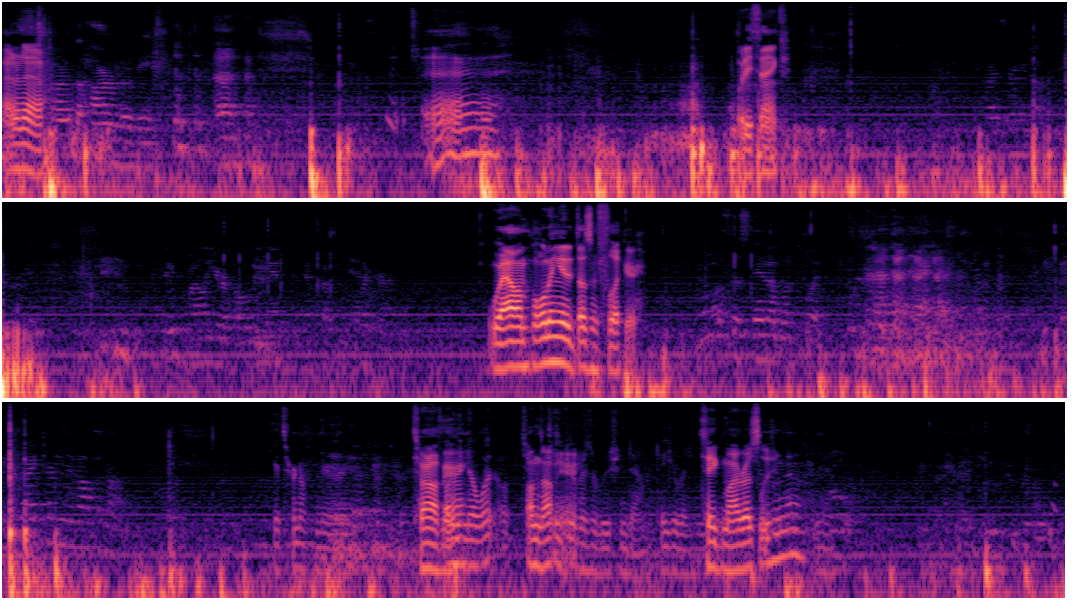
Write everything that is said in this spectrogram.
I don't know. Part of the horror movie. uh, what do you think? Well, I'm holding it, it doesn't flicker. Also stand on one foot. Yeah, turn off mirroring. Turn off Oh, you know what? Oh, I'm not Take your resolution down. Take your resolution. Take my resolution now?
